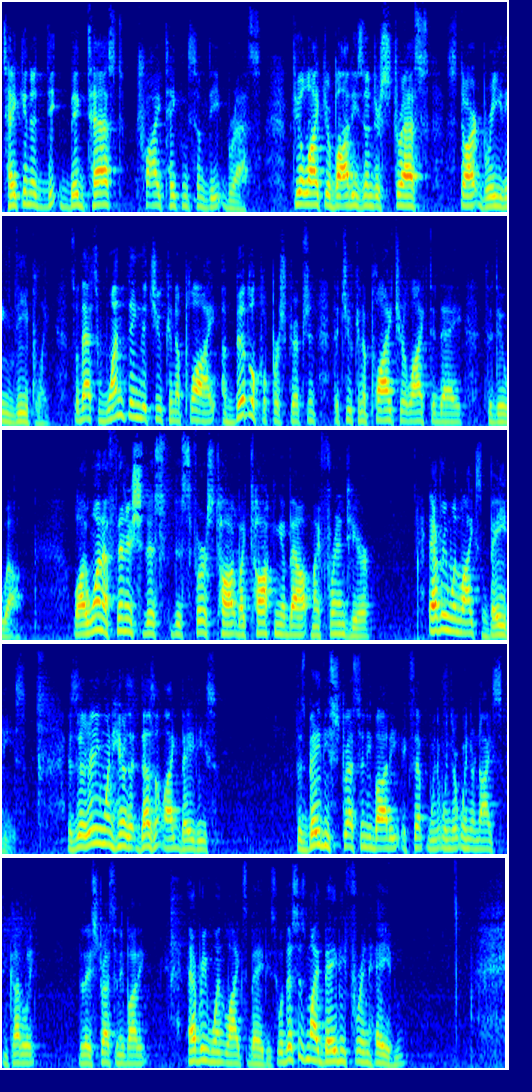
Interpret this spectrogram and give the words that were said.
Taking a big test, try taking some deep breaths. Feel like your body's under stress, start breathing deeply. So that's one thing that you can apply, a biblical prescription that you can apply to your life today to do well. Well, I want to finish this, this first talk by talking about my friend here. Everyone likes babies. Is there anyone here that doesn't like babies? Does babies stress anybody except when, when, they're, when they're nice and cuddly? Do they stress anybody? Everyone likes babies. Well, this is my baby friend Hayden.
